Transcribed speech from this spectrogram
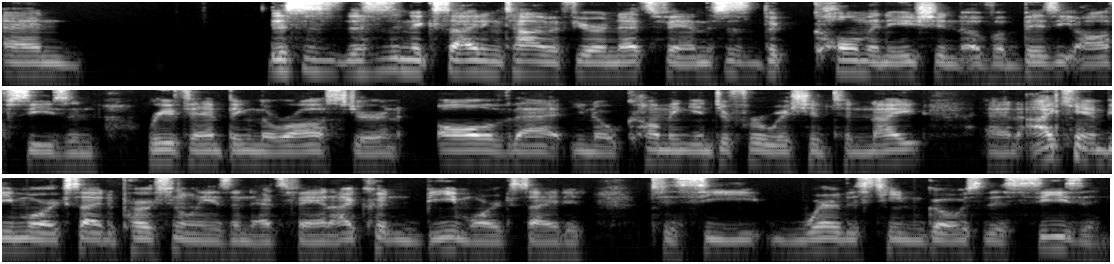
and this is this is an exciting time if you're a Nets fan. This is the culmination of a busy offseason, revamping the roster and all of that, you know, coming into fruition tonight. And I can't be more excited personally as a Nets fan. I couldn't be more excited to see where this team goes this season.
